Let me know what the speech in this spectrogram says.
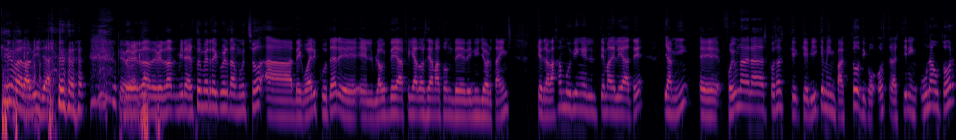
Qué maravilla. de verdad, de verdad. Mira, esto me recuerda mucho a The Wirecutter, eh, el blog de afiliados de Amazon de, The New York Times, que trabaja muy bien el tema del EAT. Y a mí eh, fue una de las cosas que, que vi que me impactó. Digo, ostras, tienen un autor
